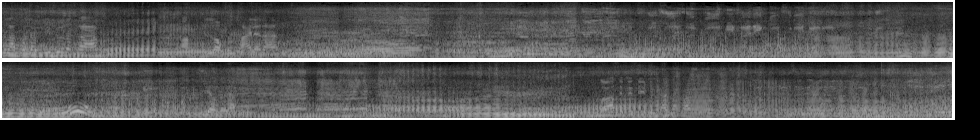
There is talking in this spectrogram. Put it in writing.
สำหรับคนทำคลิปด้วยนะครับอะเป็น รอบสุดท้ายแล้วนะฮะโอ้โหเยี่ยมเลยนะร้อยสิบซีซีเหมือนกันนะครับสุ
